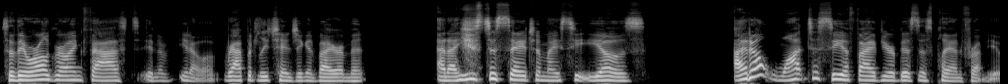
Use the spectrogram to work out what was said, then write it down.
So they were all growing fast in a, you know, a rapidly changing environment. And I used to say to my CEOs, I don't want to see a five year business plan from you.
